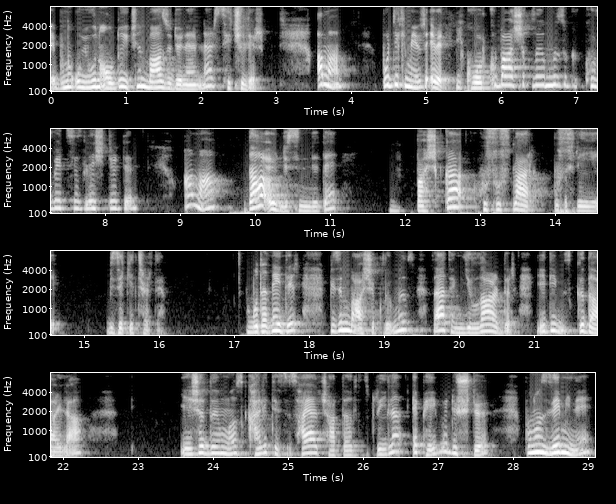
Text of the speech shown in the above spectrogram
e, buna uygun olduğu için bazı dönemler seçilir. Ama Buradaki mevzu evet bir korku bağışıklığımızı kuvvetsizleştirdi. Ama daha öncesinde de başka hususlar bu süreyi bize getirdi. Bu da nedir? Bizim bağışıklığımız zaten yıllardır yediğimiz gıdayla yaşadığımız kalitesiz hayat şartlarıyla epey bir düştü. Bunun zemini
